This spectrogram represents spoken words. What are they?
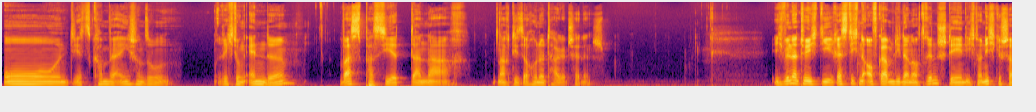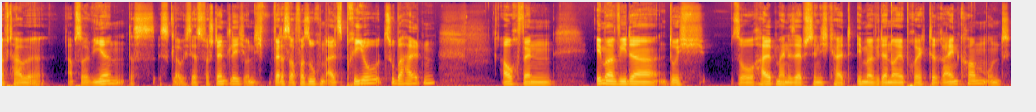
Und jetzt kommen wir eigentlich schon so Richtung Ende. Was passiert danach, nach dieser 100-Tage-Challenge? Ich will natürlich die restlichen Aufgaben, die da noch drin stehen, die ich noch nicht geschafft habe, absolvieren. Das ist, glaube ich, selbstverständlich. Und ich werde das auch versuchen, als Prio zu behalten. Auch wenn immer wieder durch so halb meine Selbstständigkeit immer wieder neue Projekte reinkommen und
